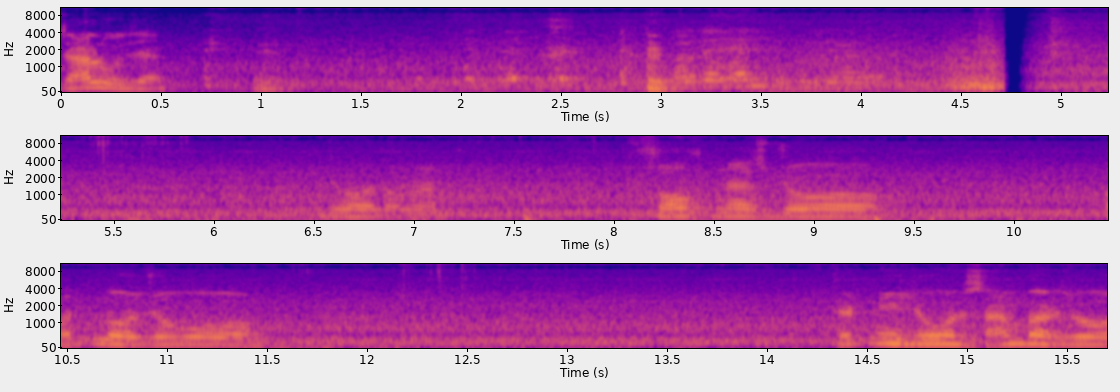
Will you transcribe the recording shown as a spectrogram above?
ચાલુ છે. જુઓ તમે સોફ્ટનેસ જુઓ, પતલો જુઓ ચટણી જુઓ ને સાંભાર જુઓ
